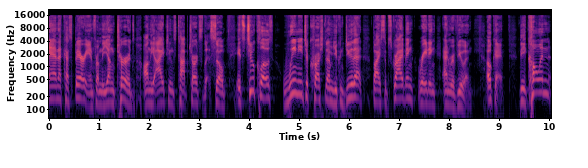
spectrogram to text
Anna Kasparian from the Young Turds on the iTunes top charts list. So it's too close. We need to crush them. You can do that by subscribing, rating, and reviewing. Okay. The Cohen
